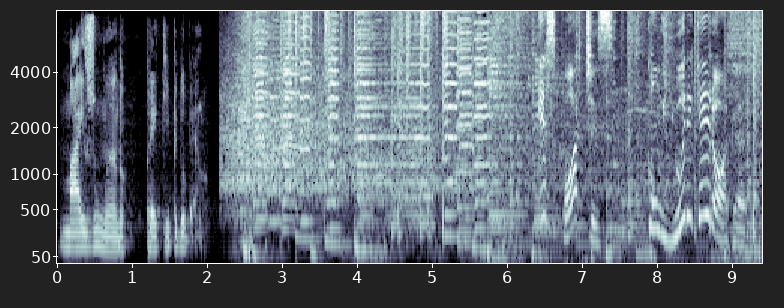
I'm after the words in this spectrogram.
mais um ano para a equipe do Belo. Esportes com Yuri Queiroga.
